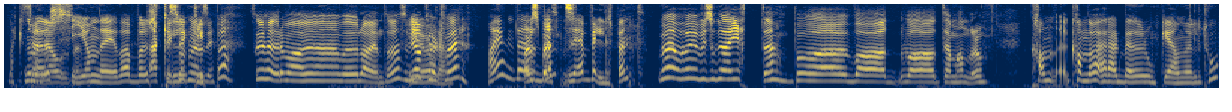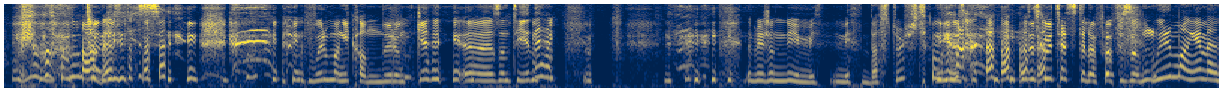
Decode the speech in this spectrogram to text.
Det er ikke noe mer å si om det, Ida. Bare er spill å si. klippet. Skal vi høre hva, hva hun la igjen til oss? Vi har ikke hørt det. før. Nei, det Er du spent? Jeg er veldig spent. Hvis du kan gjette på hva, hva temaet handler om. Kan, kan det være er det bedre å runke én eller to? Antageligvis. Hvor mange kan du runke uh, samtidig? Det blir sånn nye myth Mythbusters. Ja. Det skal vi teste i løpet av episoden. Hvor mange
